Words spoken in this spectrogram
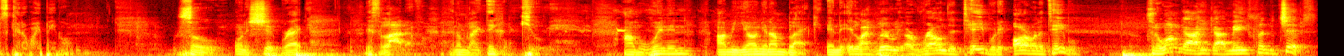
scared of white people. So on the shipwreck, it's a lot of them, and I'm like, they gonna kill me. I'm winning. I'm young and I'm black, and it like literally around the table, they all around the table. So the one guy he got made plenty chips.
